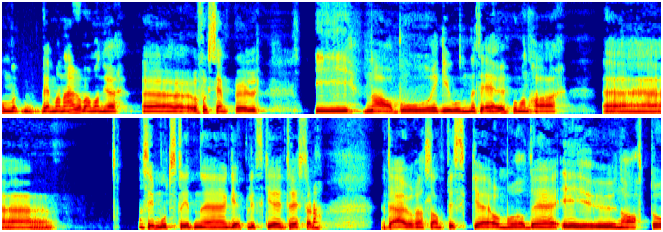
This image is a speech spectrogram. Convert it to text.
om hvem man er og hva man gjør. Uh, og F.eks. i naboregionene til EU, hvor man har eh, si, motstridende geopolitiske interesser. Da. Det euroatlantiske området, EU, Nato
